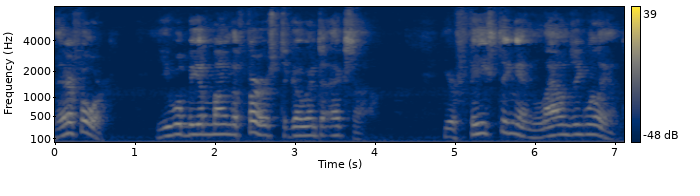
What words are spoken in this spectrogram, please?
Therefore, you will be among the first to go into exile. Your feasting and lounging will end.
